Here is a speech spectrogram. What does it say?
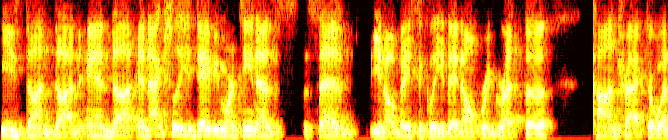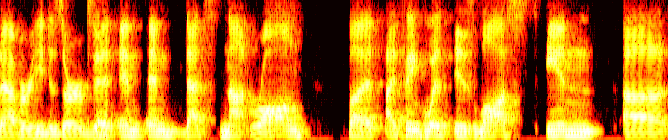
he's done done. And uh, and actually, Davey Martinez said, you know, basically they don't regret the contract or whatever. He deserves it, and and that's not wrong. But I think what is lost in uh,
